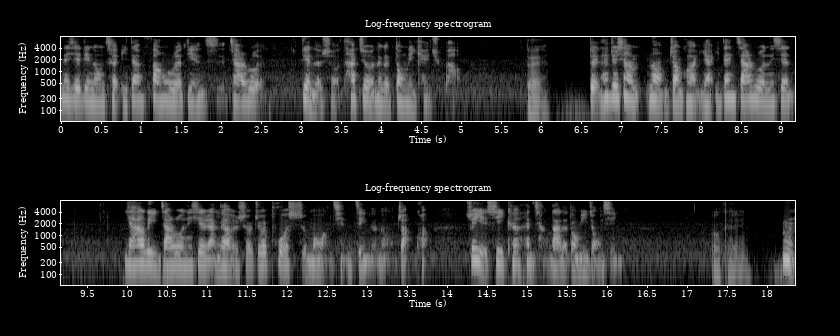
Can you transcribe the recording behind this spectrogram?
那些电动车一旦放入了电池，加入了电的时候，它就有那个动力可以去跑。对，对，它就像那种状况一样，一旦加入了那些压力，加入了那些燃料的时候，就会迫使我们往前进的那种状况。所以也是一颗很强大的动力中心。OK，嗯，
